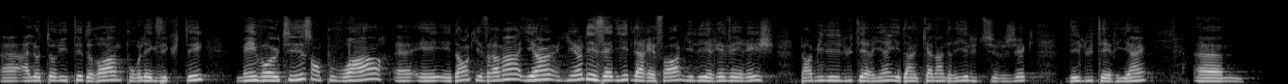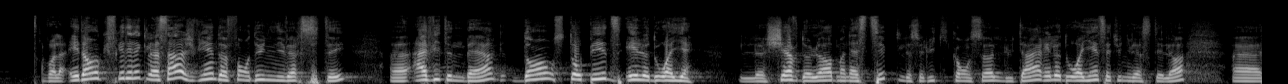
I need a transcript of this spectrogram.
à l'autorité de Rome pour l'exécuter, mais il va utiliser son pouvoir euh, et, donc il est vraiment, il est, un, il un, des alliés de la réforme, il est révéré parmi les luthériens, il est dans le calendrier liturgique des luthériens. Euh, voilà. Et donc Frédéric Lesage vient de fonder une université euh, à Wittenberg, dont Stopids est le doyen le chef de l'ordre monastique, celui qui console Luther, et le doyen de cette université-là. Euh,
